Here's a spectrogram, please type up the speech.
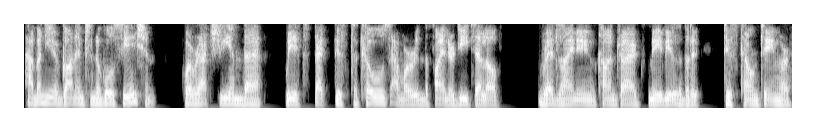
How many have gone into negotiation where we're actually in the, we expect this to close and we're in the finer detail of redlining contracts, maybe a little bit of discounting or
